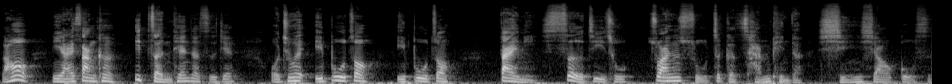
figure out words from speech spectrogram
然后你来上课一整天的时间，我就会一步骤一步骤带你设计出专属这个产品的行销故事。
